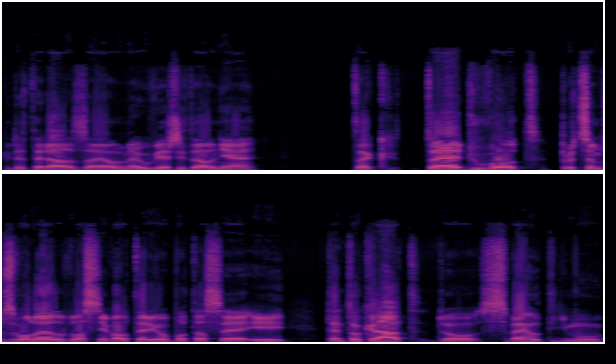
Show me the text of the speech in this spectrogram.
kde teda zajel neuvěřitelně. Tak to je důvod, proč jsem zvolil vlastně Valtteriho Bottase i tentokrát do svého týmu,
